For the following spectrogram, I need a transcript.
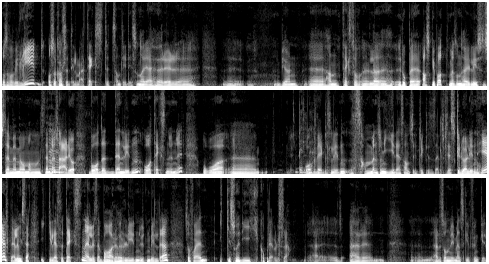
Og så får vi lyd, og så kanskje til og med tekstet samtidig. Så når jeg hører eh, eh, Bjørn eh, han tekst, roper 'Askepott' med sånn høy lys stemme med mannen stemme, Mm. så er det jo både den lyden og teksten under, og, eh, og bevegelseslyden sammen som gir det sanseinntrykket i seg selv. Så hvis jeg skrur av lyden helt, eller hvis jeg ikke leser teksten, eller hvis jeg bare hører lyden uten bilde, så får jeg en ikke så rik opplevelse. Er, er, er det sånn vi mennesker funker?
